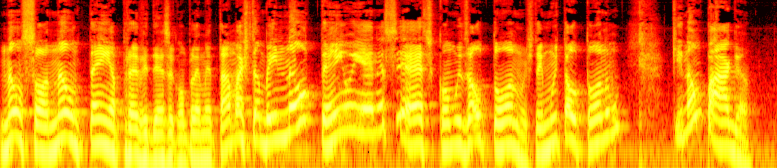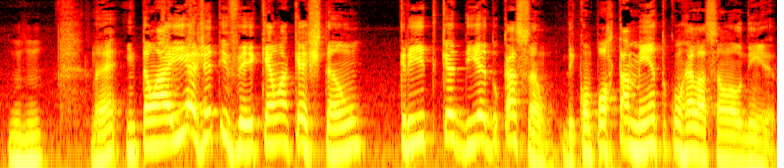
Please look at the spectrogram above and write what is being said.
não só não tem a previdência complementar, mas também não tem o INSS, como os autônomos. Tem muito autônomo que não paga. Uhum. Né? Então aí a gente vê que é uma questão crítica de educação, de comportamento com relação ao dinheiro.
